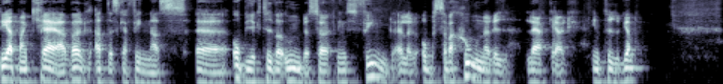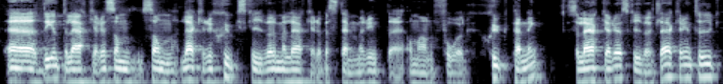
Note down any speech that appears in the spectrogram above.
det är att man kräver att det ska finnas eh, objektiva undersökningsfynd eller observationer i läkarintygen. Eh, det är inte läkare som, som läkare sjukskriver, men läkare bestämmer inte om man får sjukpenning. Så läkare skriver ett läkarintyg,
